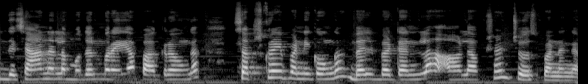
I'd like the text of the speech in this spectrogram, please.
இந்த சேனல்ல முதல் முறையா பாக்குறவங்க சப்ஸ்கிரைப் பண்ணிக்கோங்க. பெல் பட்டன்ல ஆல் ஆப்ஷன் சூஸ் பண்ணுங்க.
